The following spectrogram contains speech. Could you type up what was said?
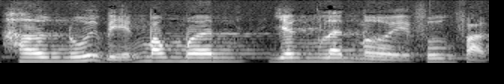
hơn núi biển mong mênh dâng lên mười phương phật.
